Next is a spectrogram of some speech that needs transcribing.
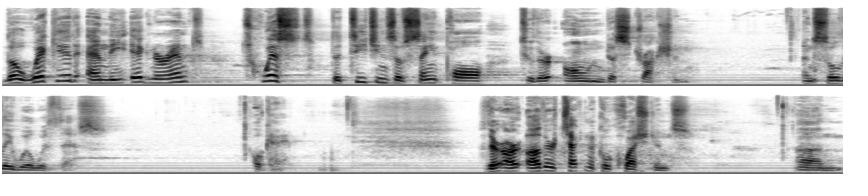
The wicked and the ignorant twist the teachings of St. Paul to their own destruction. And so they will with this. Okay. There are other technical questions. Um,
